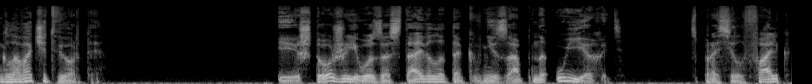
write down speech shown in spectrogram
Глава четвертая. «И что же его заставило так внезапно уехать?» — спросил Фальк,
